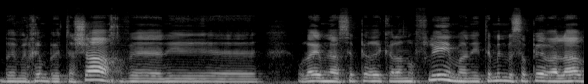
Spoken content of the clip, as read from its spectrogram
במלחמת בתש"ח, ואני, אה, אולי אם נעשה פרק על הנופלים, אני תמיד מספר עליו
